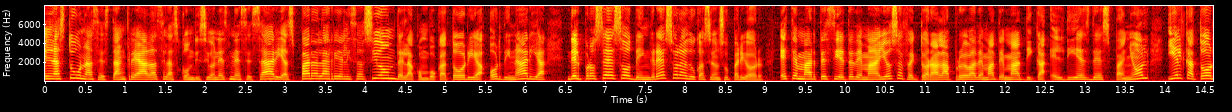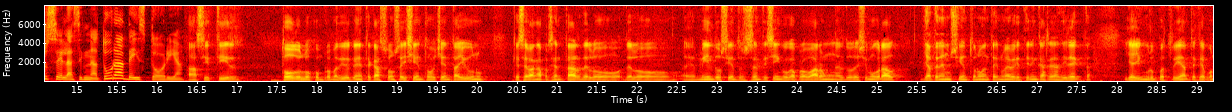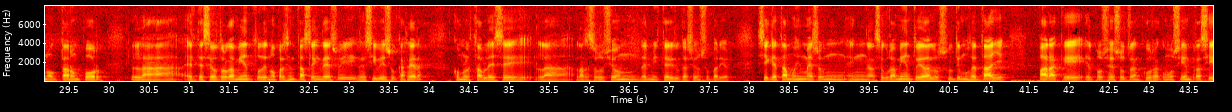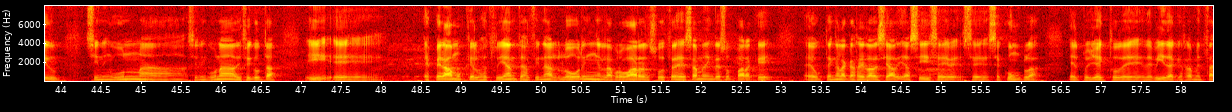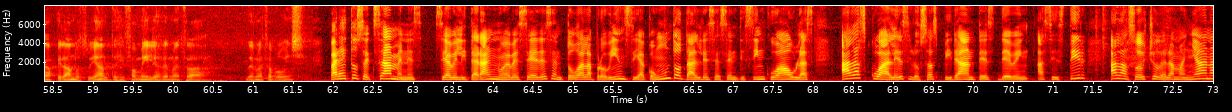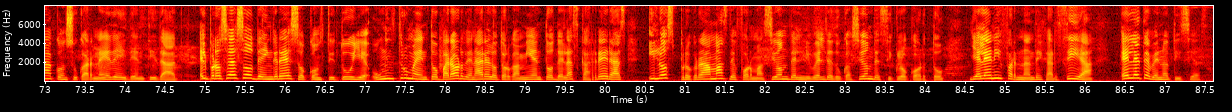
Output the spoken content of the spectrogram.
En las tunas están creadas las condiciones necesarias para la realización de la convocatoria ordinaria del proceso de ingreso a la educación superior. Este martes 7 de mayo se efectuará la prueba de matemática, el 10 de español y el 14 la asignatura de historia. Asistir todos los comprometidos, que en este caso son 681 que se van a presentar de los, de los 1.265 eh, que aprobaron en el duodécimo grado. Ya tenemos 199 que tienen carreras directas y hay un grupo de estudiantes que bueno, optaron por el tercer otorgamiento de no presentarse a ingreso y recibir su carrera como lo establece la, resolución del Ministerio de Educación Superior. Así que estamos inmersos en, el aseguramiento ya de los últimos detalles para que el proceso transcurra como siempre ha sido, sin ninguna, sin ninguna dificultad y eh, esperamos que los estudiantes al final logren aprobar su estrés de examen de ingreso para que eh, obtengan la carrera deseada y así se, se, cumpla el proyecto de, de, vida que realmente están aspirando estudiantes y familias de nuestra, de nuestra provincia. Para estos exámenes se habilitarán nueve sedes en toda la provincia con un total de 65 aulas a las cuales los aspirantes deben asistir a las 8 de la mañana con su carnet de identidad. El proceso de ingreso constituye un instrumento para ordenar el otorgamiento de las carreras y los programas de formación del nivel de educación de ciclo corto. Yeleni Fernández García, LTV Noticias.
